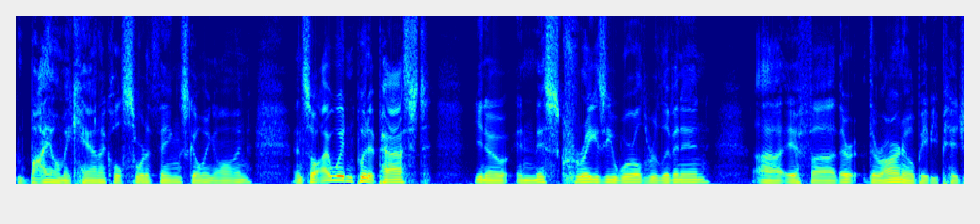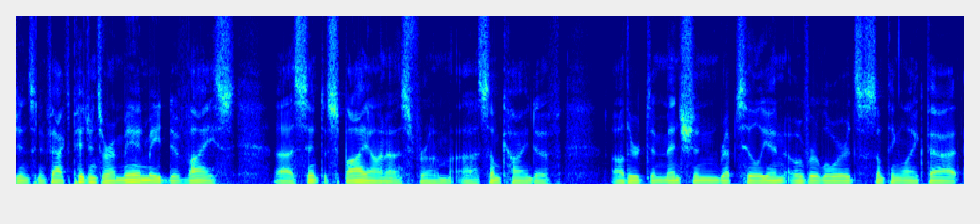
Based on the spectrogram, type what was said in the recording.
biomechanical sort of things going on. And so I wouldn't put it past, you know, in this crazy world we're living in, uh, if uh, there there are no baby pigeons, and in fact, pigeons are a man-made device uh, sent to spy on us from uh, some kind of other dimension, reptilian overlords, something like that.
